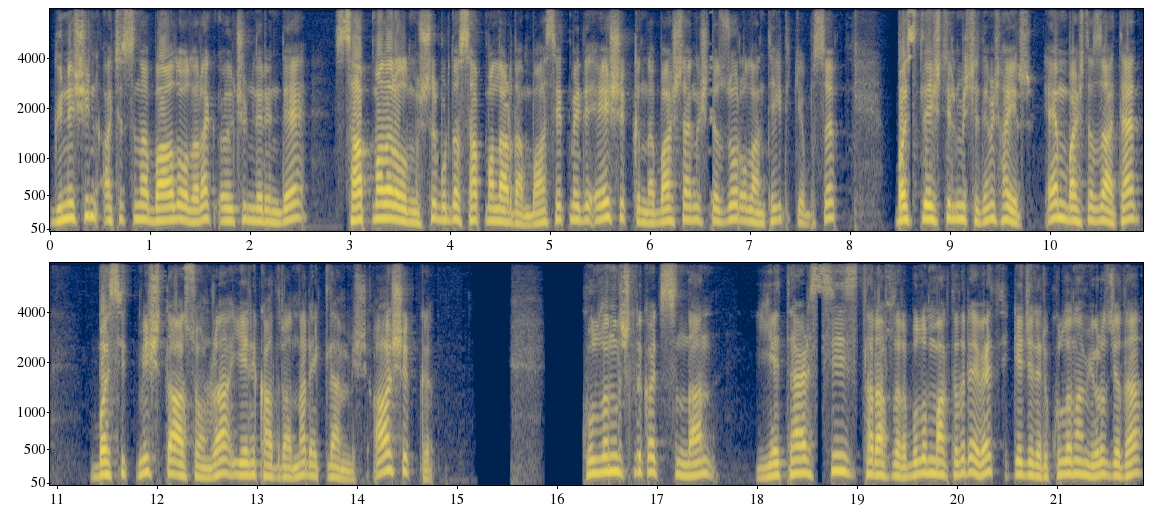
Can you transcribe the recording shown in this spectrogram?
güneşin açısına bağlı olarak ölçümlerinde sapmalar olmuştur. Burada sapmalardan bahsetmedi. E şıkkında başlangıçta zor olan teknik yapısı basitleştirilmiştir demiş. Hayır en başta zaten basitmiş daha sonra yeni kadranlar eklenmiş. A şıkkı kullanışlılık açısından yetersiz tarafları bulunmaktadır. Evet geceleri kullanamıyoruz ya da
